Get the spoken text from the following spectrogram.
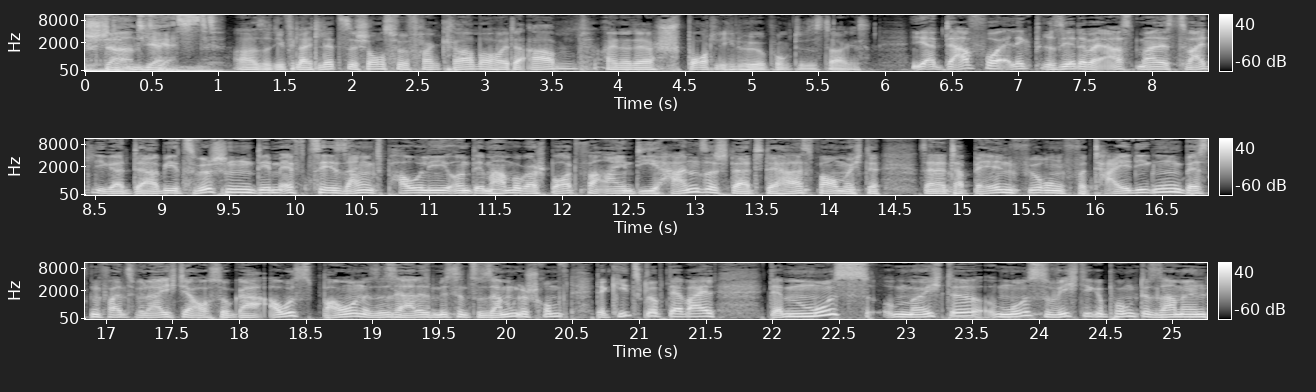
Stand jetzt. Also die vielleicht letzte Chance für Frank Kramer heute Abend, einer der sportlichen Höhepunkte des Tages. Ja, davor elektrisiert aber erstmal das Zweitliga-Derby zwischen dem FC St. Pauli und dem Hamburger Sportverein die Hansestadt. Der HSV möchte seine Tabellenführung verteidigen, bestenfalls vielleicht ja auch sogar ausbauen. Es ist ja alles ein bisschen zusammengeschrumpft. Der Kiezclub derweil, der muss, möchte, muss wichtige Punkte sammeln,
